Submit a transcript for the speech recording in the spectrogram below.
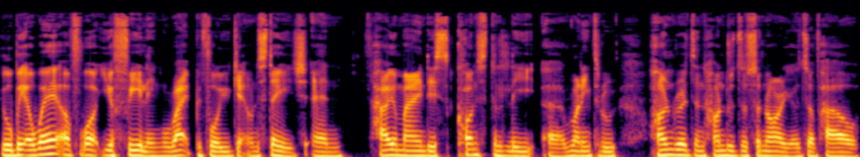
you'll be aware of what you're feeling right before you get on stage and how your mind is constantly uh, running through hundreds and hundreds of scenarios of how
